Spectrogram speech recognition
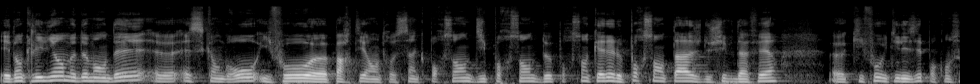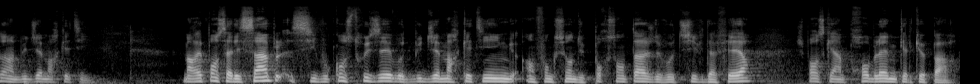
Et donc Lilian me demandait, euh, est-ce qu'en gros il faut euh, partir entre 5%, 10%, 2% Quel est le pourcentage du chiffre d'affaires euh, qu'il faut utiliser pour construire un budget marketing? Ma réponse elle est simple. Si vous construisez votre budget marketing en fonction du pourcentage de votre chiffre d'affaires, je pense qu'il y a un problème quelque part.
